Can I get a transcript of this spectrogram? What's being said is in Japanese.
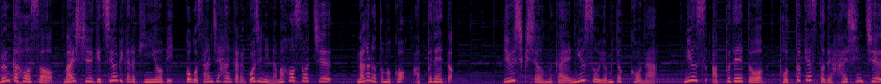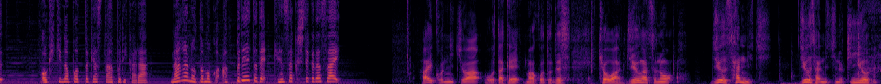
文化放送毎週月曜日から金曜日午後3時半から5時に生放送中。長野智子アップデート。有識者を迎えニュースを読み解くコーナー。ニュースアップデートをポッドキャストで配信中。お聞きのポッドキャストアプリから長野智子アップデートで検索してください。はいこんにちは。大竹誠です。今日は10月の13日。13日の金曜日。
